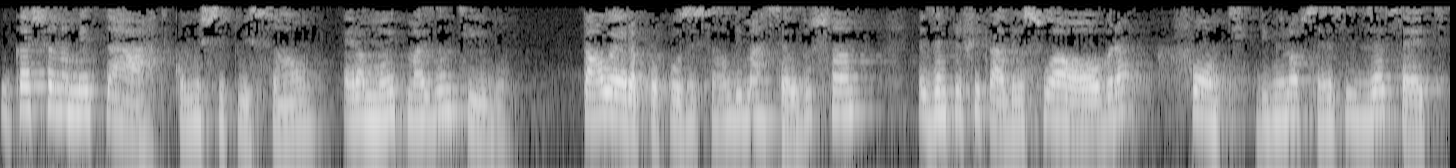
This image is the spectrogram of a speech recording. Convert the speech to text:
O questionamento da arte como instituição era muito mais antigo. Tal era a proposição de Marcel Duchamp, exemplificada em sua obra Fonte, de 1917,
